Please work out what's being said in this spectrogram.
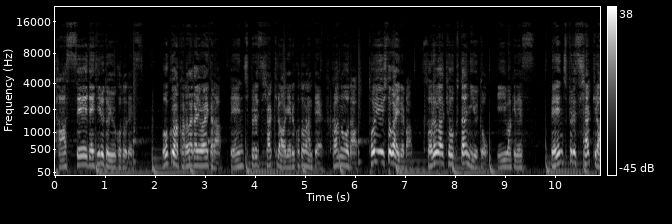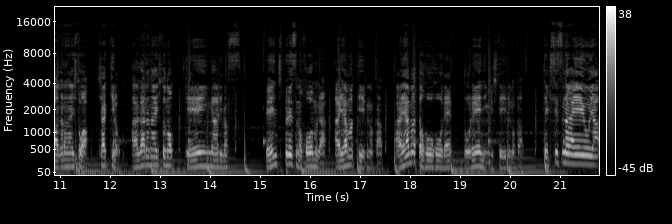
達成できるということです。僕は体が弱いから、ベンチプレス100キロ上げることなんて不可能だ、という人がいれば、それは極端に言うと言い訳です。ベンチプレス100キロ上がらない人は、100キロ上がらない人の原因があります。ベンチプレスのフォームが誤っているのか、誤った方法でトレーニングしているのか、適切な栄養や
